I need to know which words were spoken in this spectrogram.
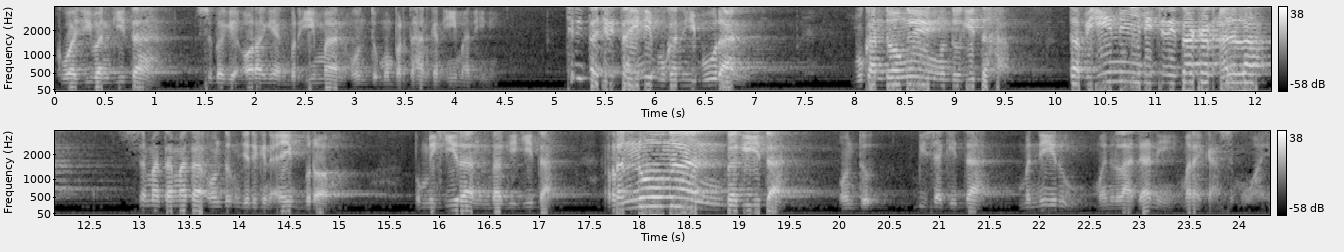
kewajiban kita sebagai orang yang beriman untuk mempertahankan iman ini. Cerita-cerita ini bukan hiburan, bukan dongeng untuk kita. Tapi ini diceritakan adalah semata-mata untuk menjadikan ibrah, pemikiran bagi kita, renungan bagi kita untuk bisa kita meniru, meneladani mereka semuanya.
